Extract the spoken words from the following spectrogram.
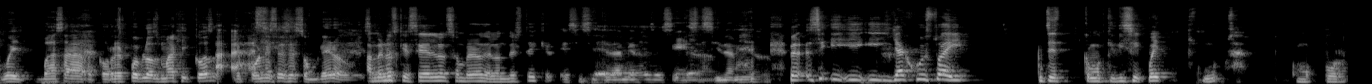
Güey, vas a recorrer pueblos mágicos, te Ah, pones sí. ese sombrero, güey. A menos que sea el sombrero del Undertaker, ese sí te da miedo. Ese sí te Ese da sí da miedo. Pero sí, y, y- y ya justo ahí, te- como que dice, güey, pues, no, o sea, como, ¿por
